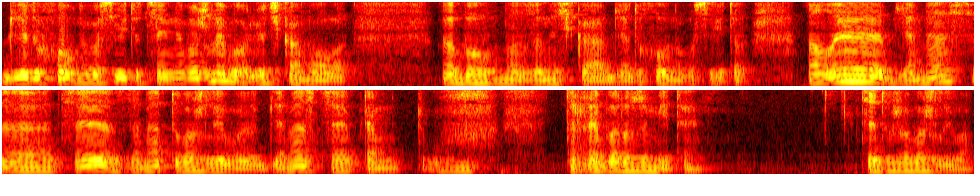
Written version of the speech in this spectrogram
для духовного світу це не важливо, людська мова, бо вона занизька для духовного світу. Але для нас е, це занадто важливо. Для нас це прям уф, треба розуміти. Це дуже важливо.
